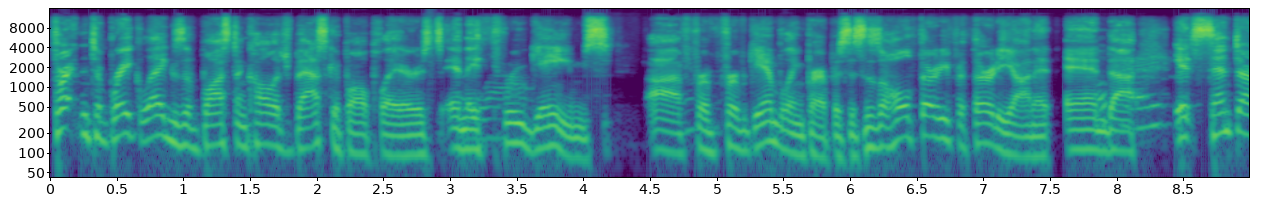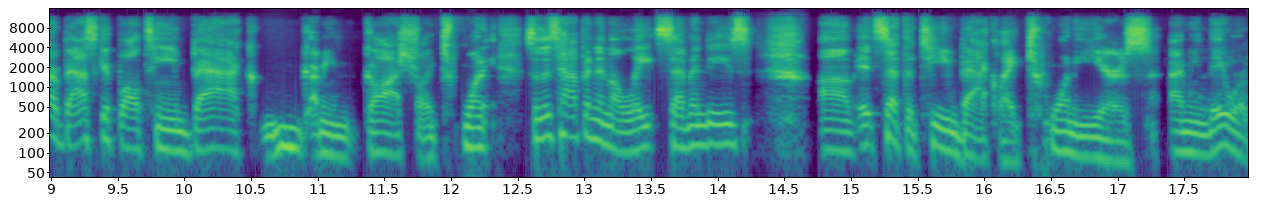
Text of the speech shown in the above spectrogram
threatened to break legs of Boston College basketball players and they wow. threw games uh, for for gambling purposes. There's a whole 30 for 30 on it. And uh, okay. uh, it sent our basketball team back, I mean, gosh, for like 20. So this happened in the late 70s. Um, it set the team back like 20 years. I mean, they were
